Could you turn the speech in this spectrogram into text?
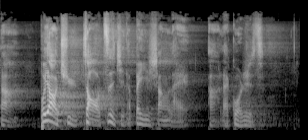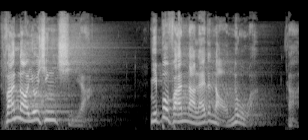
啊，不要去找自己的悲伤来啊，来过日子。烦恼由心起呀，你不烦哪来的恼怒啊？啊，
